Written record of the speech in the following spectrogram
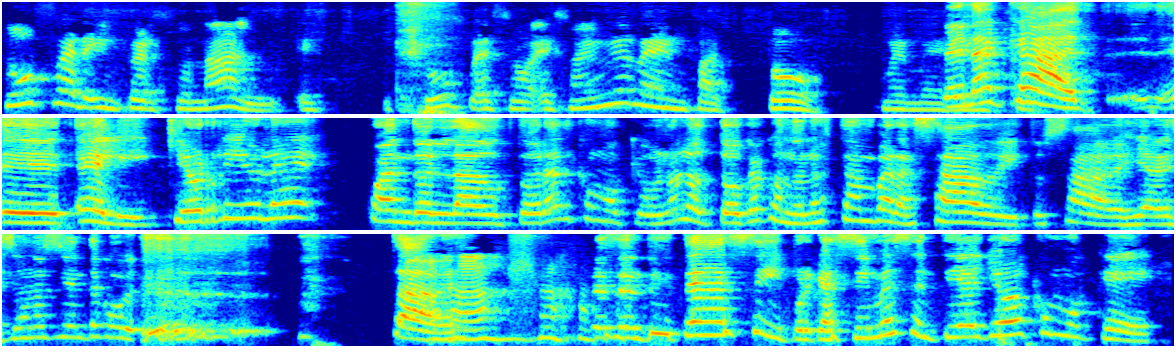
súper impersonal. Es super, eso, eso a mí me impactó. Ven acá, eh, Eli, qué horrible cuando la doctora como que uno lo toca cuando uno está embarazado y tú sabes, y a veces uno siente como, ¿sabes? ¿Te sentiste así? Porque así me sentía yo como que,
